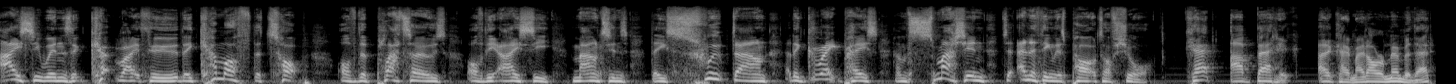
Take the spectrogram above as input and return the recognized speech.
icy winds that cut right through. They come off the top of the plateaus of the icy mountains. They swoop down at a great pace and smash into anything that's parked offshore. Katabatic. Okay, mate, I'll remember that.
